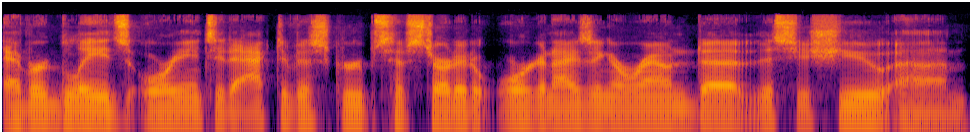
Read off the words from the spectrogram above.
Everglades oriented activist groups have started organizing around uh, this issue. Um,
